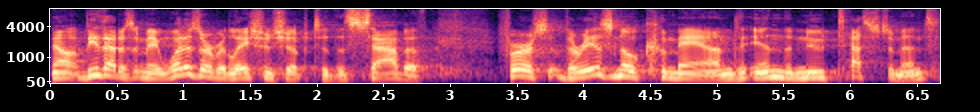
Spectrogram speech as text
Now, be that as it may, what is our relationship to the Sabbath? First, there is no command in the New Testament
